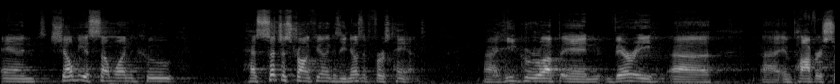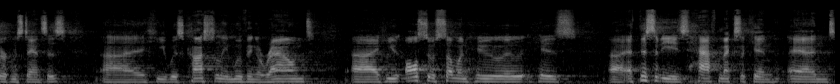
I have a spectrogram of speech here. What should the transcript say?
and Shelby is someone who has such a strong feeling because he knows it firsthand. Uh, he grew up in very uh, impoverished circumstances. He was constantly moving around. Uh, he also someone who his uh, ethnicity is half Mexican, and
